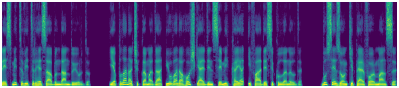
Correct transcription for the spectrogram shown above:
resmi Twitter hesabından duyurdu. Yapılan açıklamada, Yuvana hoş geldin Semih Kaya, ifadesi kullanıldı. Bu sezonki performansı.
